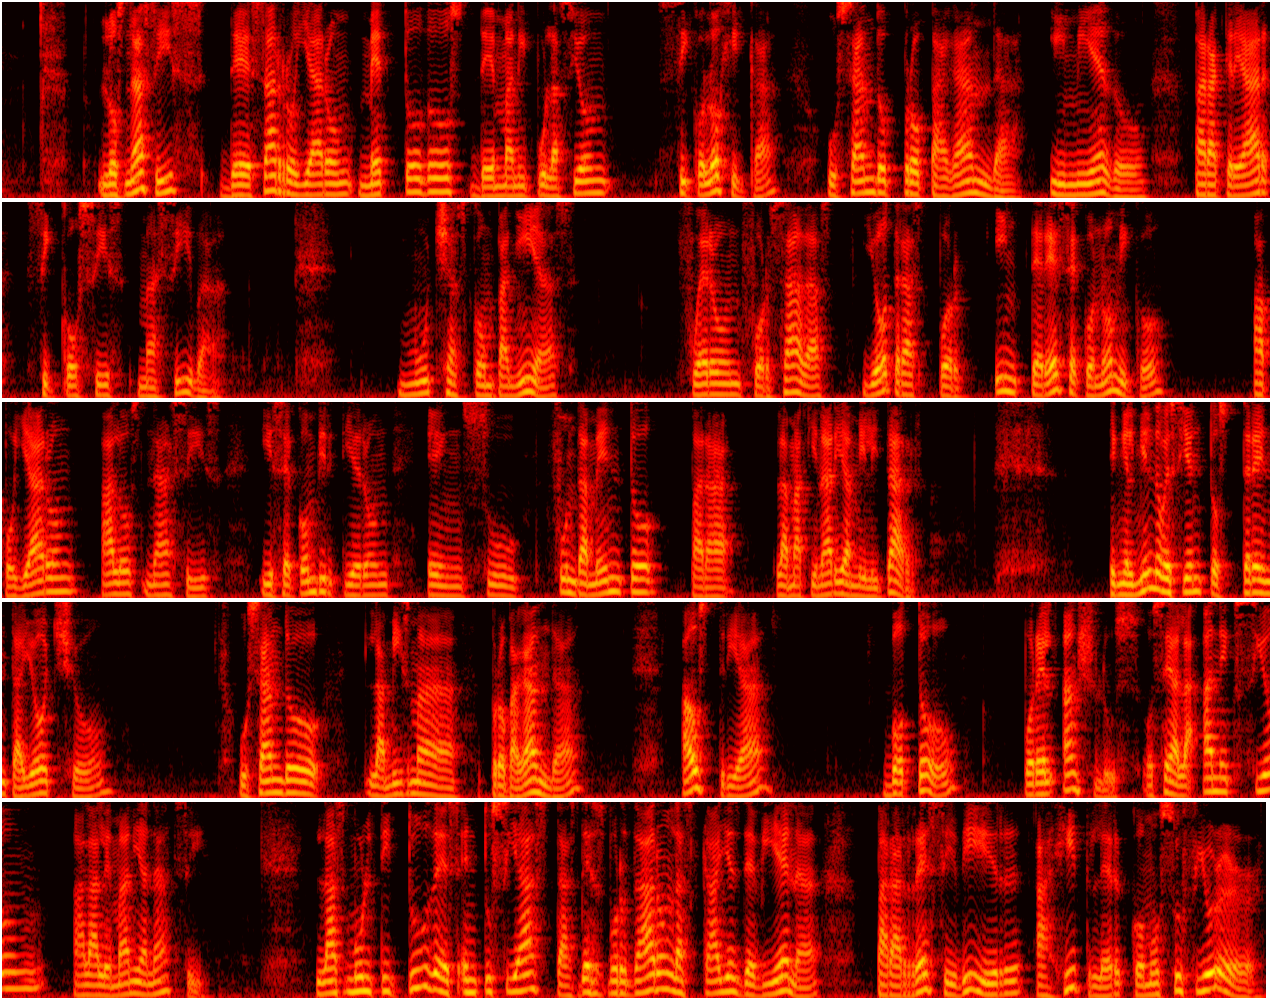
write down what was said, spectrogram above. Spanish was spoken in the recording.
Los nazis desarrollaron métodos de manipulación psicológica usando propaganda y miedo para crear psicosis masiva. Muchas compañías fueron forzadas y otras por interés económico apoyaron a los nazis y se convirtieron en su fundamento para la maquinaria militar. En el 1938, usando la misma propaganda, Austria votó por el Anschluss, o sea, la anexión a la Alemania nazi. Las multitudes entusiastas desbordaron las calles de Viena para recibir a Hitler como su Führer.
